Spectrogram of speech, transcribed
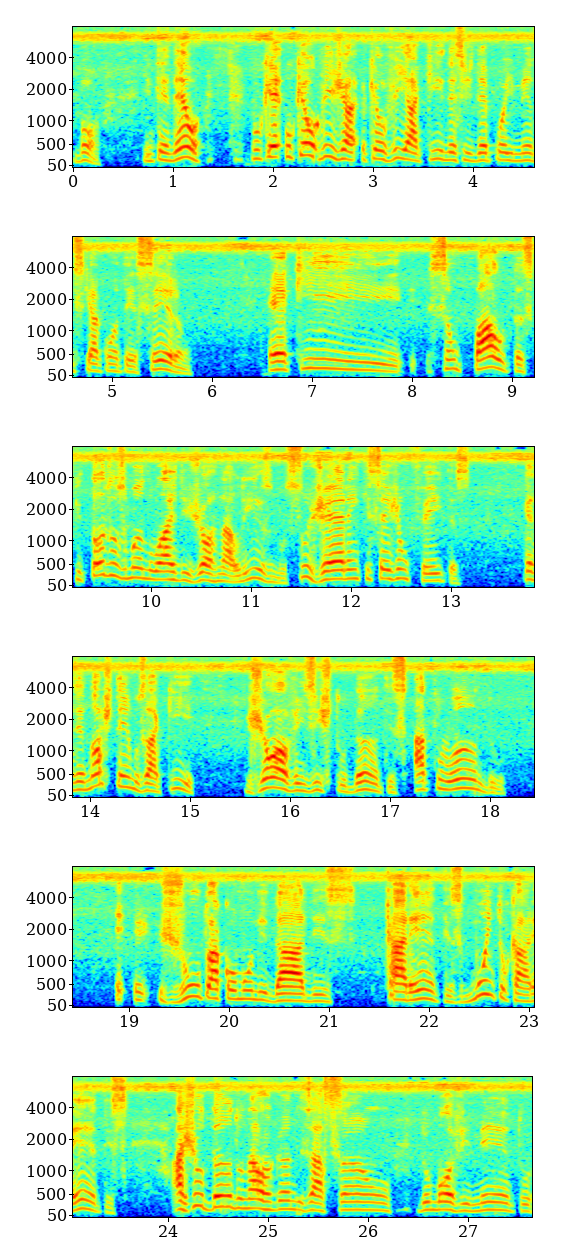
Bom, entendeu? Porque o que eu vi já, o que eu vi aqui nesses depoimentos que aconteceram é que são pautas que todos os manuais de jornalismo sugerem que sejam feitas. Quer dizer, nós temos aqui jovens estudantes atuando junto a comunidades carentes, muito carentes, ajudando na organização do movimento,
